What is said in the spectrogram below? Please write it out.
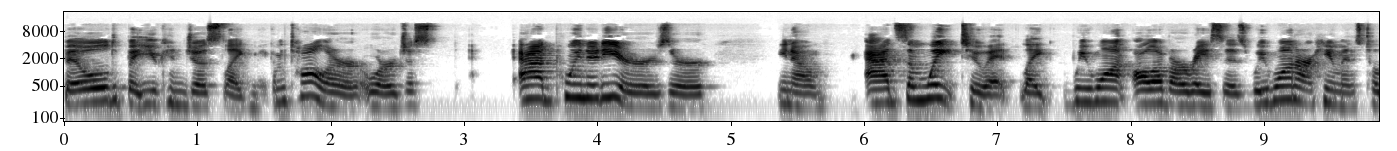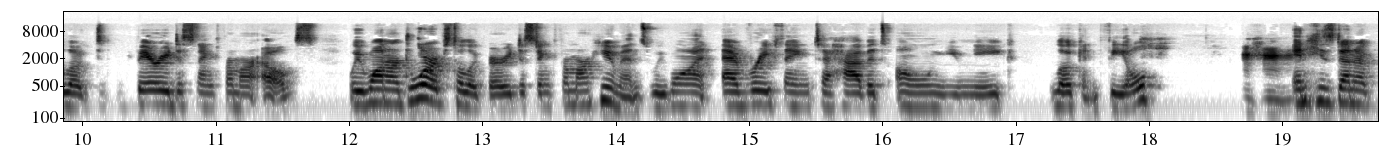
build, but you can just like make them taller or just add pointed ears or you know add some weight to it. Like we want all of our races, we want our humans to look very distinct from our elves. We want our dwarves to look very distinct from our humans. We want everything to have its own unique look and feel. Mm-hmm. And he's done a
